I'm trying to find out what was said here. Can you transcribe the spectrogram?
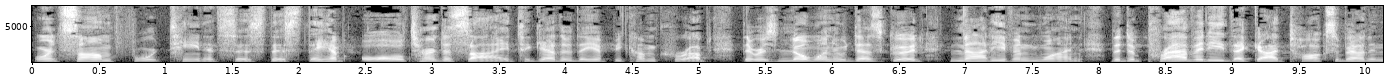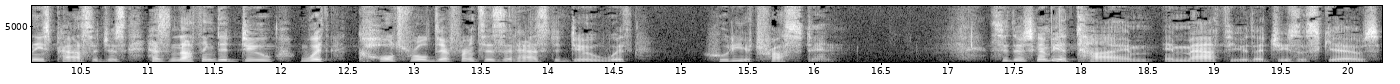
Or in Psalm 14, it says this They have all turned aside. Together they have become corrupt. There is no one who does good, not even one. The depravity that God talks about in these passages has nothing to do with cultural differences, it has to do with who do you trust in? See, there's going to be a time in Matthew that Jesus gives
